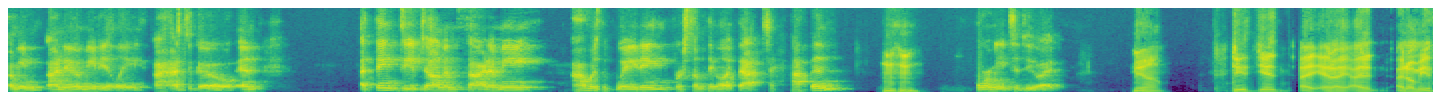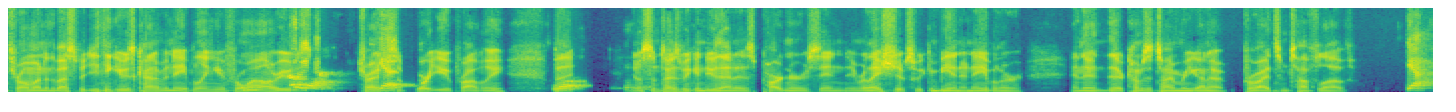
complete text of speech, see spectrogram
I mean, I knew immediately I had to go. And I think deep down inside of me, I was waiting for something like that to happen hmm for me to do it. Yeah. Do you, do you I, and I, I, I don't mean to throw him under the bus, but do you think he was kind of enabling you for a while, or he was Oh, yeah. trying yeah. to support you, probably? But Well, you know, sometimes we can do that as partners in, in relationships. We can be an enabler, and then there comes a time where you got to provide some tough love. yeah.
